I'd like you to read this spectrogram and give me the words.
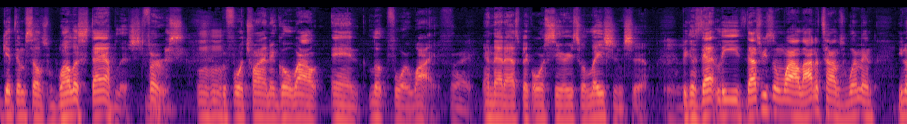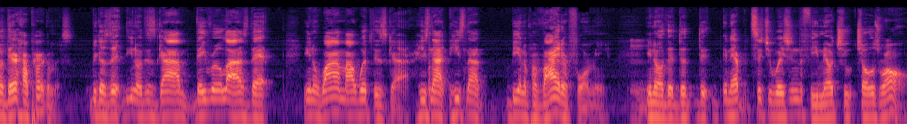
get themselves well established 1st mm-hmm. mm-hmm. before trying to go out and look for a wife Right. in that aspect or serious relationship. Mm-hmm. Because that leads that's the reason why a lot of times women you know they're hypergamous. Because they, you know this guy they realize that you know why am i with this guy? He's not he's not being a provider for me. Mm. You know the, the, the in that situation the female cho- chose wrong.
